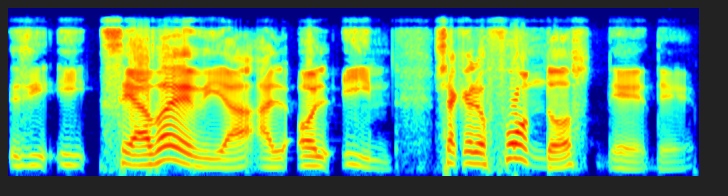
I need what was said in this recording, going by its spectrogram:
y, se abrevia al all-in, ya que los fondos de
